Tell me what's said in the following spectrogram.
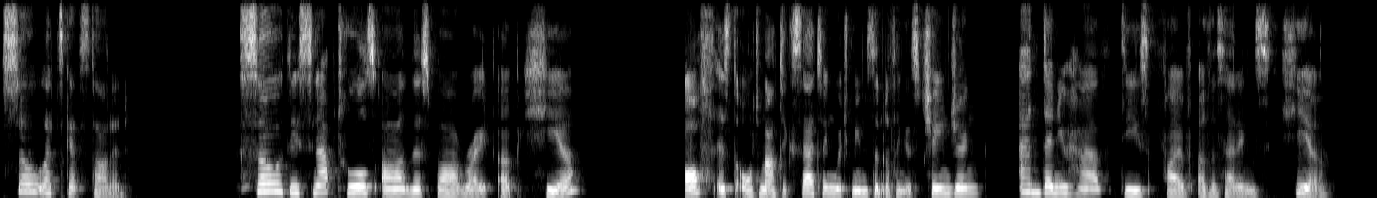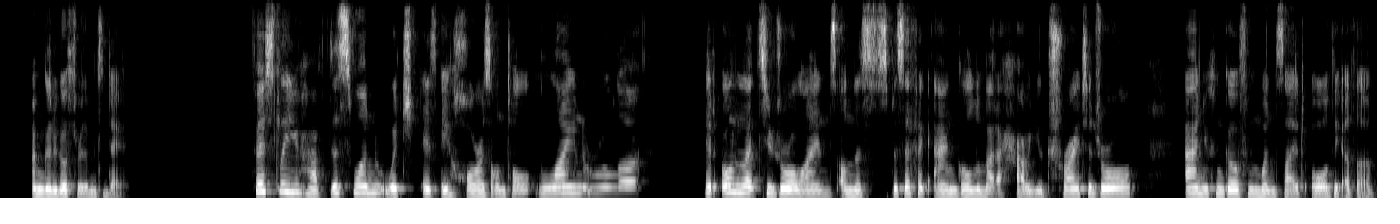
So let's get started. So the snap tools are this bar right up here. Off is the automatic setting, which means that nothing is changing. And then you have these five other settings here. I'm going to go through them today. Firstly, you have this one, which is a horizontal line ruler. It only lets you draw lines on this specific angle no matter how you try to draw, and you can go from one side or the other.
